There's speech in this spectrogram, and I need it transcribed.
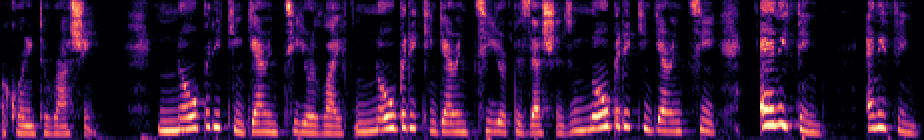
according to Rashi. Nobody can guarantee your life. Nobody can guarantee your possessions. Nobody can guarantee anything anything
